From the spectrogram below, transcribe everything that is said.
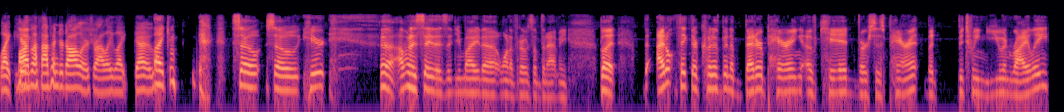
Like, here's My- my five hundred dollars, Riley. Like, go. like so so here i'm going to say this and you might uh, want to throw something at me but i don't think there could have been a better pairing of kid versus parent but between you and riley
